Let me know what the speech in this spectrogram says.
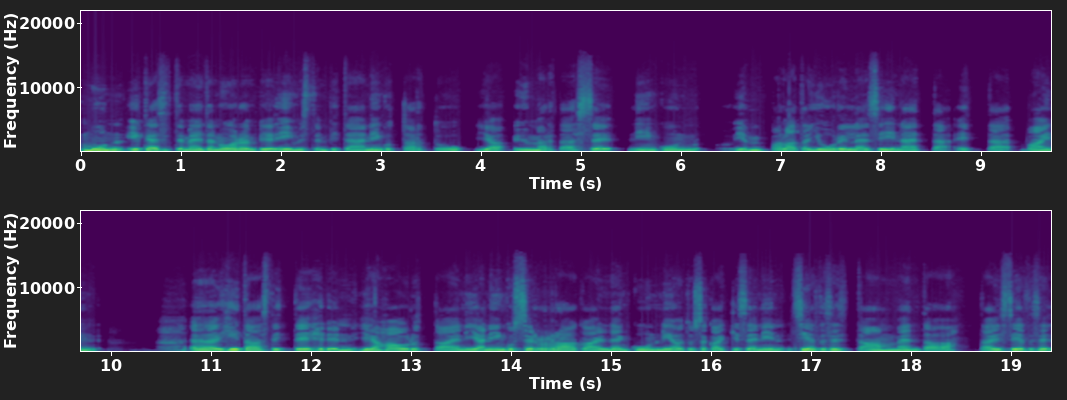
Mun ikäiset ja meitä nuorempien ihmisten pitää niin kuin tarttua ja ymmärtää se niin kuin, ja palata juurilleen siinä, että, että vain hitaasti tehden ja hauduttaen ja niin kuin se raaka-aineen kunnioitus ja kaikki se, niin sieltä se sitten ammentaa tai sieltä se,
